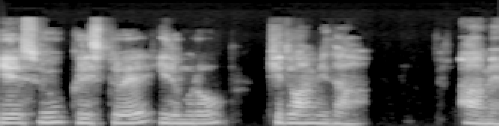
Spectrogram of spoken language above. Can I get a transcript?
예수 그리스도의 이름으로 기도합니다. 아멘.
